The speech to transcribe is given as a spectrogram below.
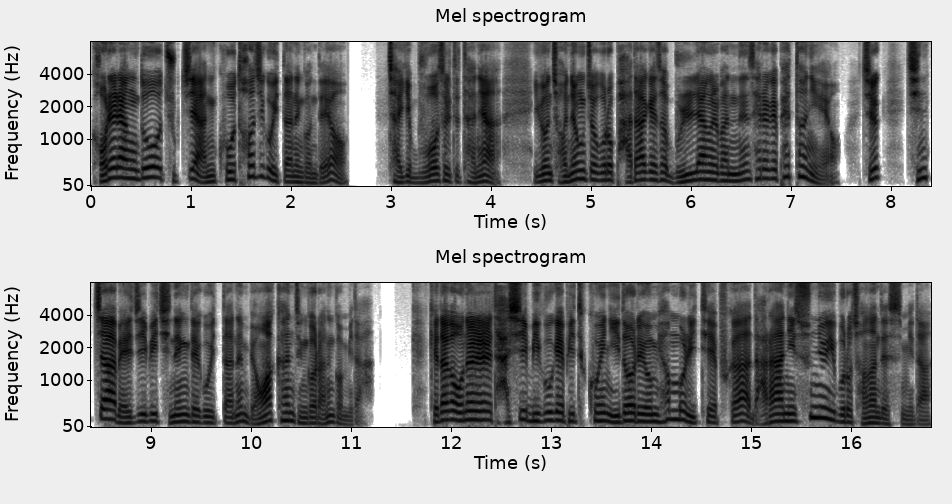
거래량도 죽지 않고 터지고 있다는 건데요. 자, 이게 무엇을 뜻하냐? 이건 전형적으로 바닥에서 물량을 받는 세력의 패턴이에요. 즉, 진짜 매집이 진행되고 있다는 명확한 증거라는 겁니다. 게다가 오늘 다시 미국의 비트코인 이더리움 현물 ETF가 나란히 순유입으로 전환됐습니다.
